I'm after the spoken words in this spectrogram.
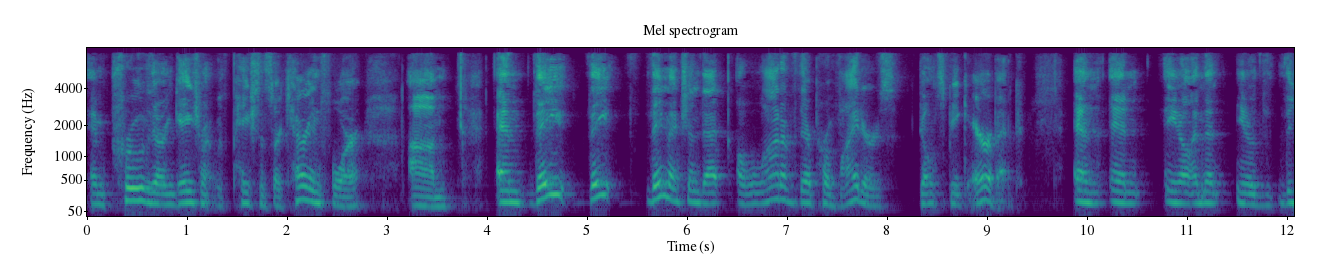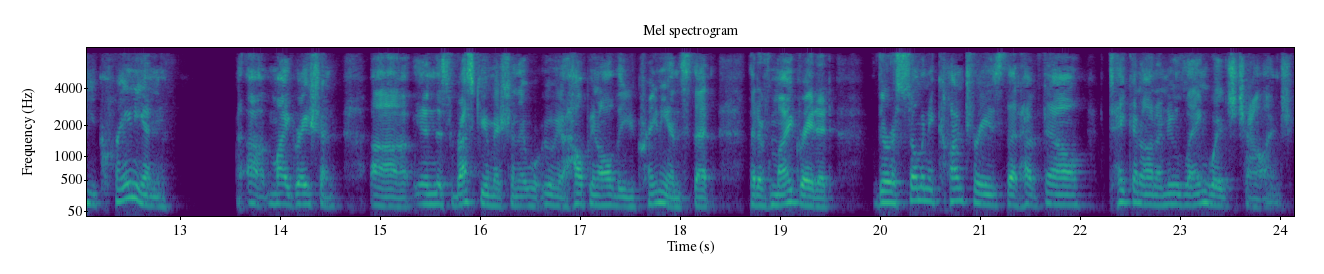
improve their engagement with patients they're caring for. Um, and they they they mentioned that a lot of their providers don't speak Arabic, and and you know, and then you know the, the Ukrainian uh, migration uh, in this rescue mission that we're helping all the Ukrainians that that have migrated. There are so many countries that have now taken on a new language challenge,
